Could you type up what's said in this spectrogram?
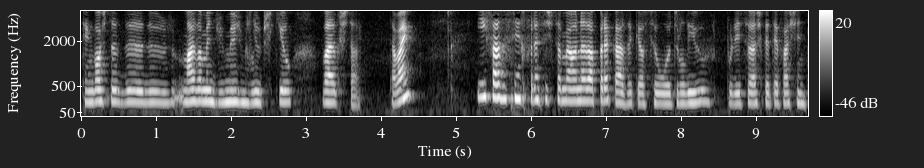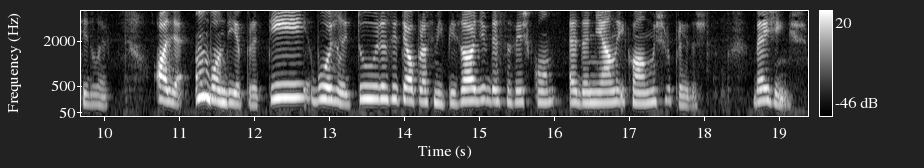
Quem gosta de, de, mais ou menos dos mesmos livros que eu vai gostar, tá bem? e faz assim referências também ao Nadar para Casa, que é o seu outro livro, por isso eu acho que até faz sentido ler. Olha, um bom dia para ti, boas leituras e até ao próximo episódio, desta vez com a Daniela e com algumas surpresas. Beijinhos!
